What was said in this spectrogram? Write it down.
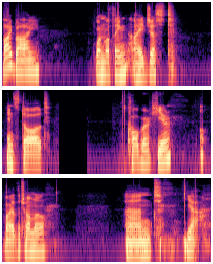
bye bye. One more thing, I just installed Cawbird here via the terminal and yeah,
